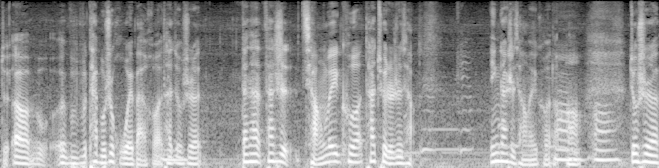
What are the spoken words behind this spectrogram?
对，呃不呃不不，它不是虎尾百合，它就是，但它它是蔷薇科，它确实是蔷，应该是蔷薇科的啊。嗯。就是。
